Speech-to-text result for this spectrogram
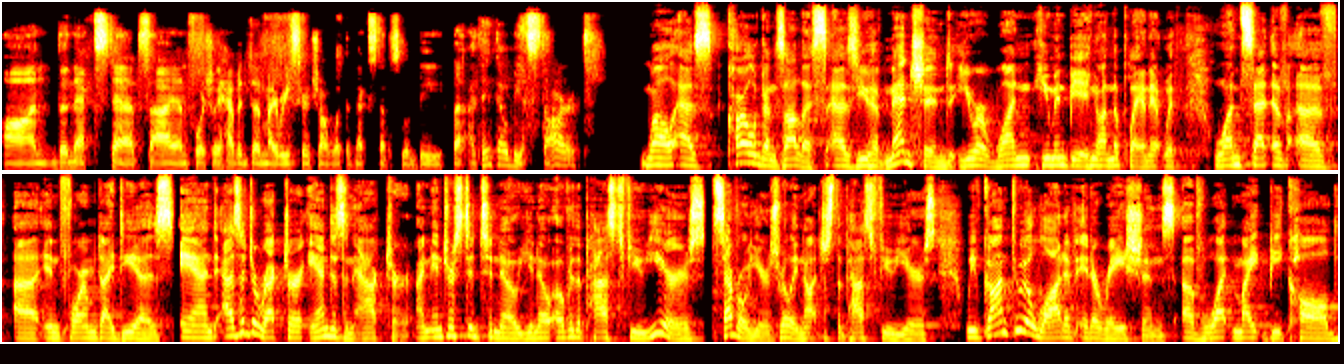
on the next steps. I unfortunately haven't done my research on what the next steps would be, but I think that would be a start. Well, as Carl Gonzalez, as you have mentioned, you are one human being on the planet with one set of, of uh, informed ideas. And as a director and as an actor, I'm interested to know, you know, over the past few years, several years, really, not just the past few years, we've gone through a lot of iterations of what might be called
